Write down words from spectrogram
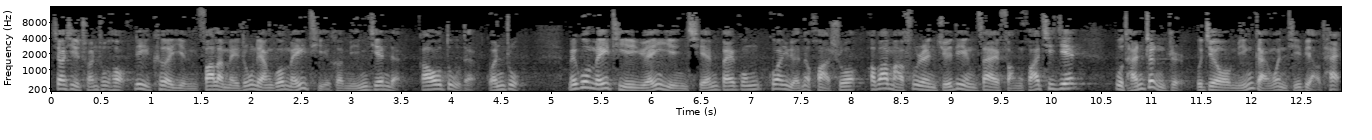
消息传出后，立刻引发了美中两国媒体和民间的高度的关注。美国媒体援引前白宫官员的话说，奥巴马夫人决定在访华期间不谈政治，不就敏感问题表态。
